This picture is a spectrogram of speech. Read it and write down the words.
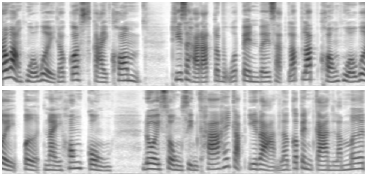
ระหว่างหัวเว่ยแล้วก็สกายคอม ที่สหรัฐระบุว่าเป็นบริษัทลับๆ ของหัวเว่ยเปิดในฮ่องกง โดยส่งสินค้าให้กับอิหร่าน แล้วก็เป็นการละเมิด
